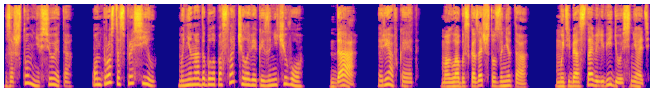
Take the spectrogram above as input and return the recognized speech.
За что мне все это? Он просто спросил. Мне надо было послать человека из-за ничего. «Да!» — рявкает. «Могла бы сказать, что занята. Мы тебя оставили видео снять.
